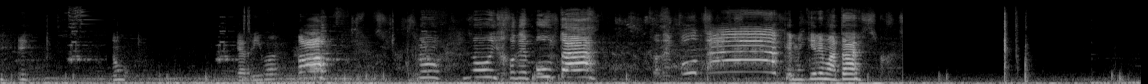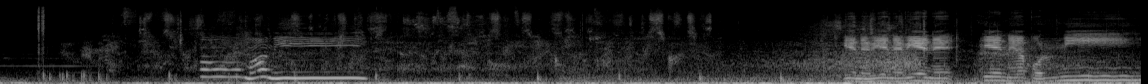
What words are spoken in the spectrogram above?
Eh, eh. No. ¿Y arriba? ¡Ah! ¡No! ¡No, hijo de puta! ¡Hijo de puta! Que me quiere matar. ¡Oh, mami! Viene, viene, viene. Viene a por mí.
